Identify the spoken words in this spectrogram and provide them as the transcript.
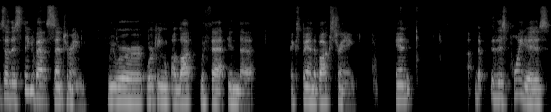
so this thing about centering we were working a lot with that in the expand the box training. And the, this point is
